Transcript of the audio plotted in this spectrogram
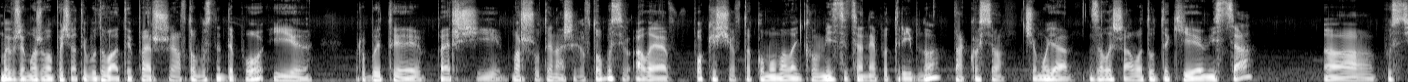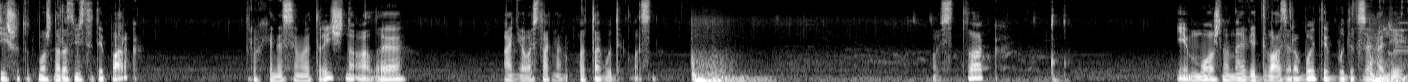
Ми вже можемо почати будувати перше автобусне депо і робити перші маршрути наших автобусів, але поки що в такому маленькому місці це не потрібно. Так, ось. о, Чому я залишав отут такі місця? А, пустіше тут можна розмістити парк. Трохи несиметрично, але. А, ні, ось так, ось так буде класно. Ось так. І можна навіть два зробити, буде взагалі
